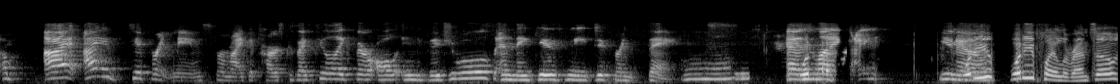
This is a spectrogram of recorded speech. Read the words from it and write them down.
um, I I have different names for my guitars because I feel like they're all individuals and they give me different things. Mhm. And What- like I, you know, What do you What do you play, Lorenzo?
